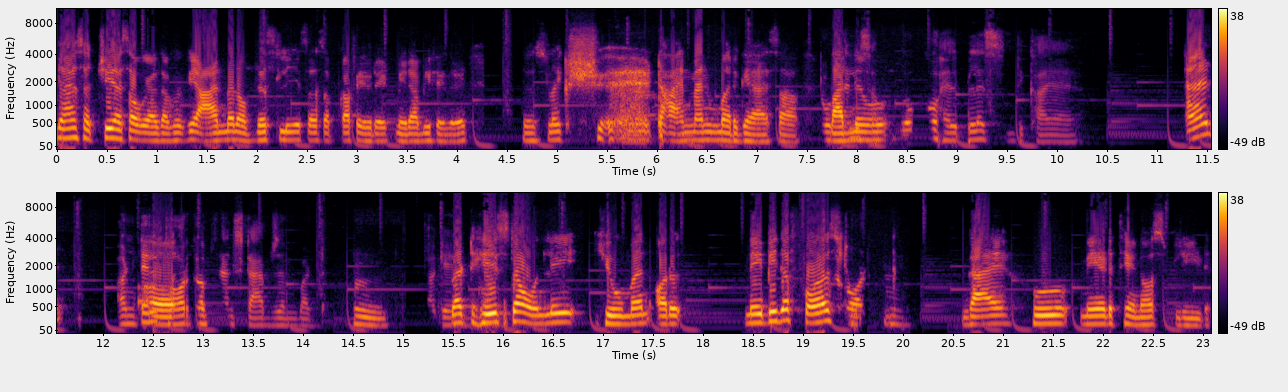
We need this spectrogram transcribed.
ना सच्ची ऐसा हो गया था क्योंकि आयरन मैन ऑब्वियसली ऐसा सबका फेवरेट मेरा भी favourite it's like shit Iron Man मर गया ऐसा। बाद में वो- लोग को हेल्पलेस दिखाया है। And until Uh, Thor comes and stabs him but hmm. again but he's the only human or maybe the first God. Hmm. guy who made Thanos bleed.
